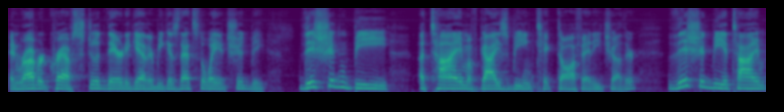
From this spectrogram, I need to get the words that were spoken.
and Robert Kraft stood there together because that's the way it should be. This shouldn't be a time of guys being ticked off at each other. This should be a time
